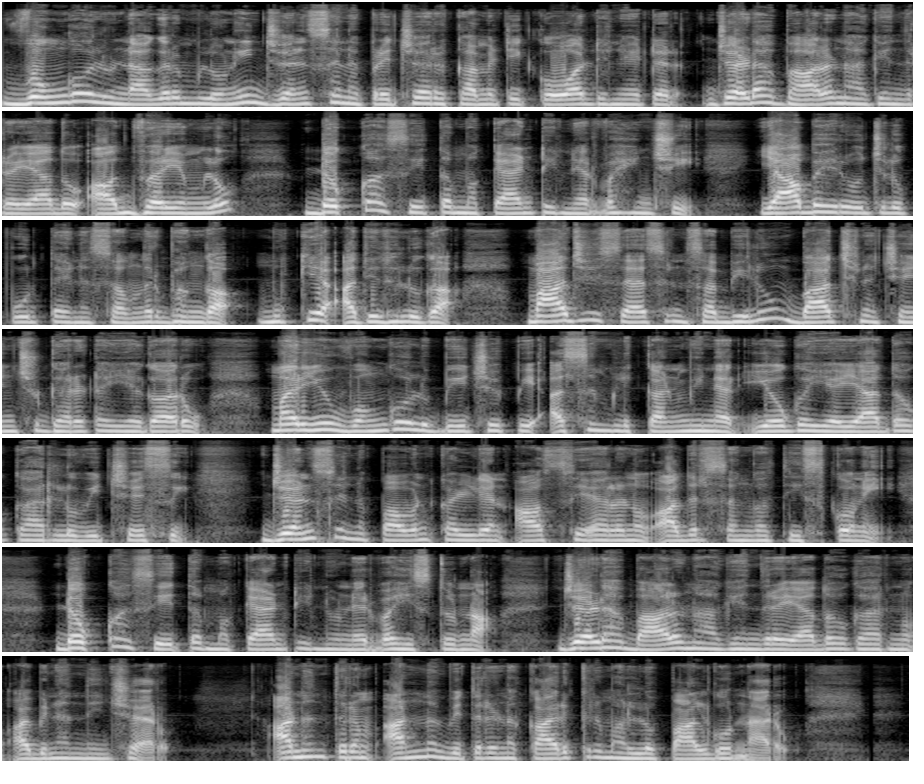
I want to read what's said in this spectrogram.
ఒంగోలు నగరంలోని జనసేన ప్రచార committee coordinator Jada Balanagendra Yadav ఆధ్వర్యంలో డొక్కా సీతమ్మ క్యాంటీన్ నిర్వహించి యాభై రోజులు పూర్తయిన సందర్భంగా ముఖ్య అతిథులుగా మాజీ శాసనసభ్యులు బాచిన చెంచు గరటయ్య గారు మరియు Ongole BJP assembly convener Yogayya Yadav గారులు విచ్చేసి జనసేన పవన్ కళ్యాణ్ ఆశయాలను ఆదర్శంగా తీసుకొని డొక్కా సీతమ్మ క్యాంటీన్ను నిర్వహిస్తున్న జడా బాలనాగేంద్ర యాదవ్ గారును అభినందించారు. అనంతరం అన్న వితరణ కార్యక్రమాల్లో పాల్గొన్నారు.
